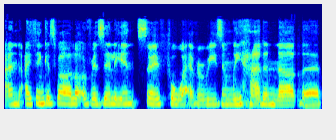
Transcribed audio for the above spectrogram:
and I think as well a lot of resilience. So for whatever reason we had another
